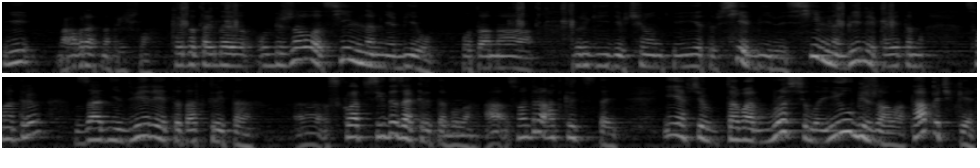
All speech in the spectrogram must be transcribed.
И обратно пришла. Когда тогда убежала, сильно меня бил. Вот она, другие девчонки, и это все били, сильно били, поэтому смотрю, задняя дверь этот открыта. Э, Склад всегда закрыта была, а смотрю, открыто стоит. И я все товар бросила и убежала. Тапочки,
